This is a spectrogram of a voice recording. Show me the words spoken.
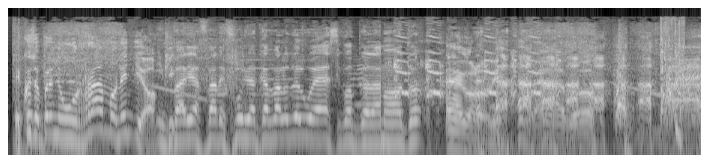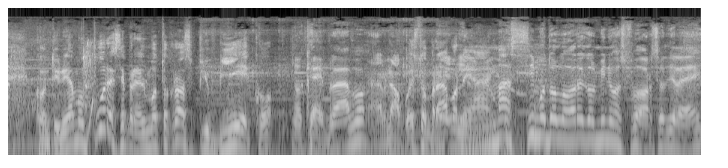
E questo prende un ramo negli occhi. Impari a fare furia a cavallo del West con la moto. Eccolo lì. Bravo. Continuiamo pure sempre nel motocross più bieco. Ok, bravo. Eh, no, questo bravo Il neanche. Massimo dolore col minimo sforzo, direi.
